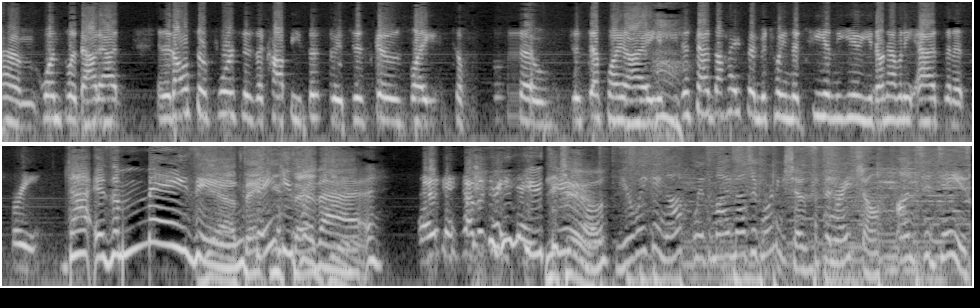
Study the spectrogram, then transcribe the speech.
um, ones without ads. And it also forces a copy, so it just goes like to. So just FYI, if you just add the hyphen between the T and the U, you don't have any ads, and it's free. That is amazing. Yeah, thank you, for thank that. Okay, have a great day. You too. too. You're waking up with My Magic Morning Show, Jeff and Rachael on today's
